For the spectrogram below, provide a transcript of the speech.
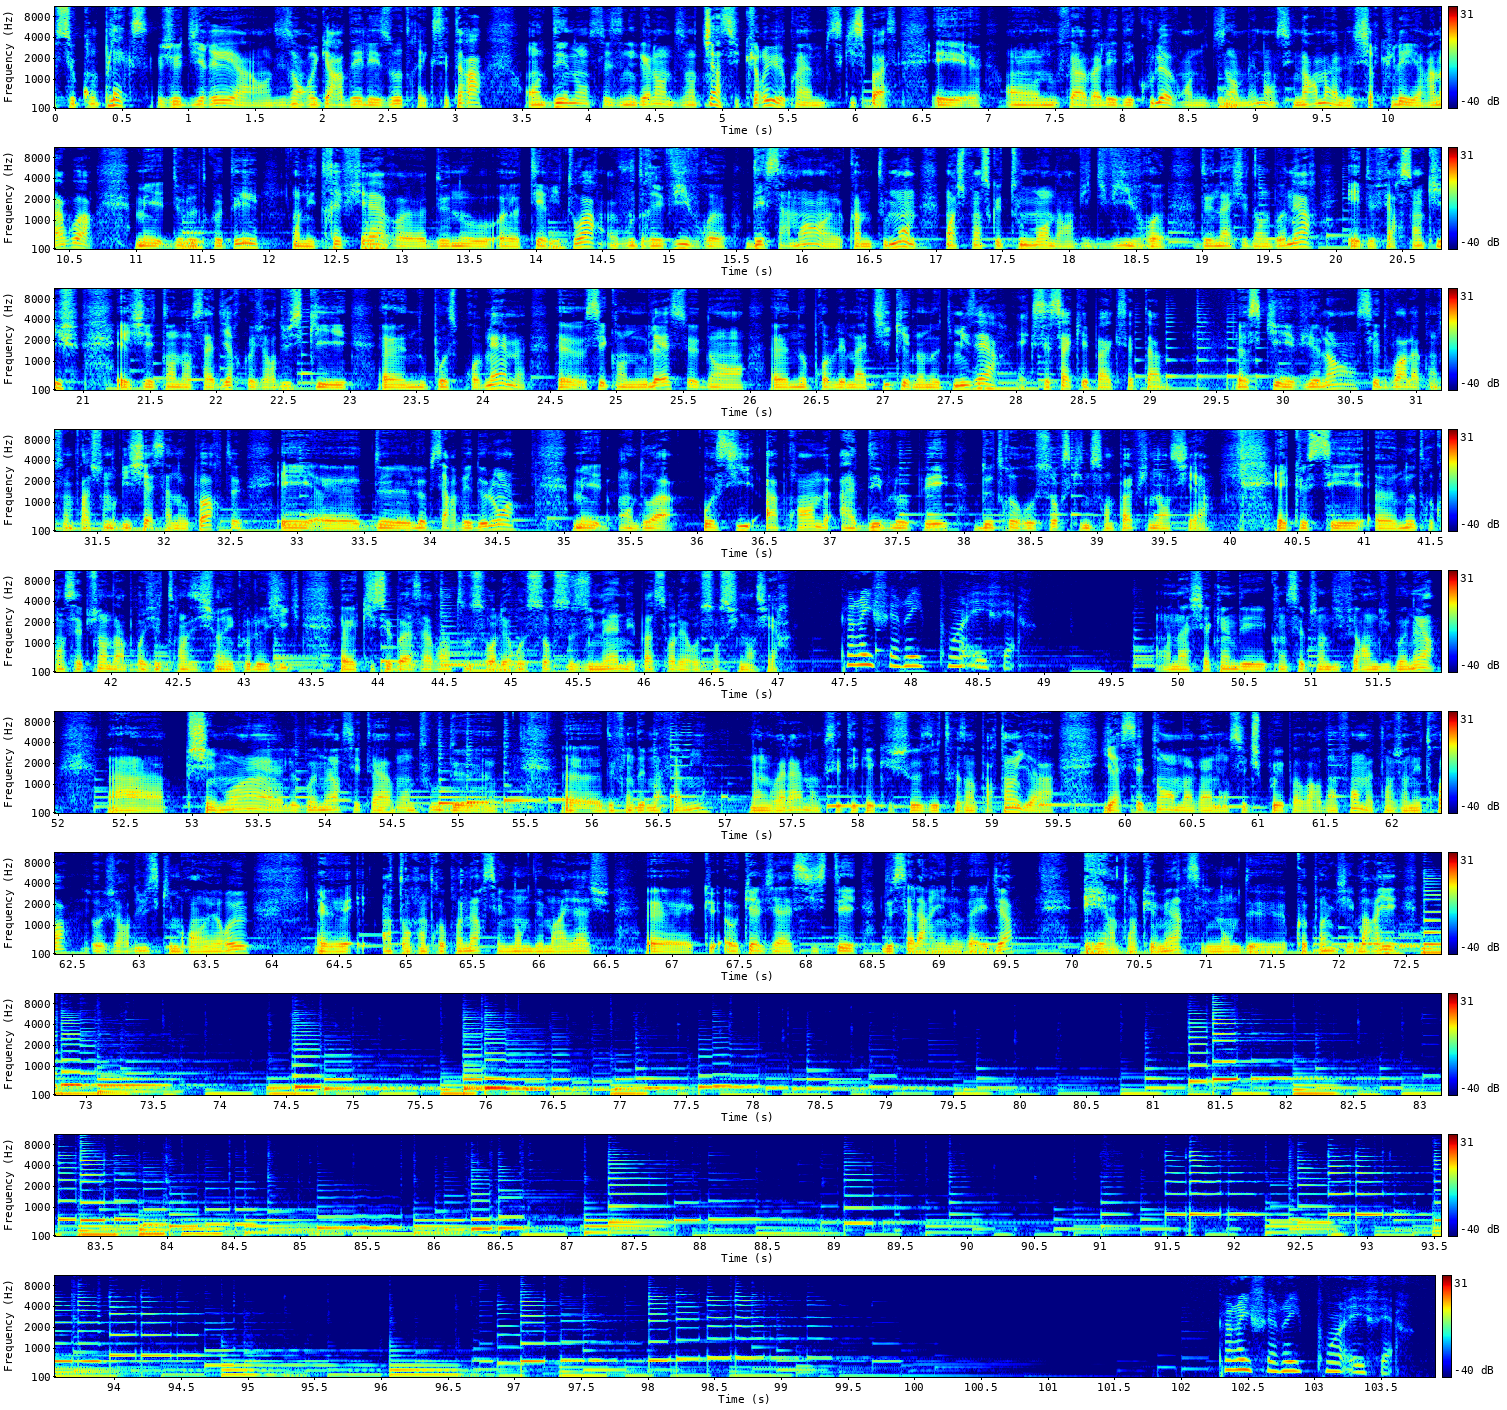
ce complexe, je dirais, en disant regardez les autres, etc. On dénonce les inégalités en disant tiens c'est curieux quand même ce qui se passe et on nous fait avaler des couleuvres en nous disant mais non c'est normal, circuler il y a rien à voir. Mais de l'autre côté, on est très fiers de nos territoires, on voudrait vivre décemment comme tout le monde. Moi je pense que tout le monde a envie de vivre, de nager dans le bonheur et de faire son kiff. Et j'ai tendance à dire qu'aujourd'hui ce qui nous pose problème, c'est qu'on nous laisse dans euh, nos problématiques et dans notre misère, et que c'est ça qui est pas acceptable. Euh, ce qui est violent, c'est de voir la concentration de richesse à nos portes et euh, de l'observer de loin. Mais on doit aussi apprendre à développer d'autres ressources qui ne sont pas financières. Et que c'est notre conception d'un projet de transition écologique qui se base avant tout sur les ressources humaines et pas sur les ressources financières. Périphérie.fr on a chacun des conceptions différentes du bonheur. Bah, chez moi, le bonheur, c'était avant tout de, euh, de fonder ma famille. Donc voilà, donc c'était quelque chose de très important. Il y a il ans, on m'avait annoncé que je pouvais pas avoir d'enfants. Maintenant, j'en ai trois. Aujourd'hui, ce qui me rend heureux euh, en tant qu'entrepreneur, c'est le nombre de mariages euh, auxquels j'ai assisté de salariés Novaedia. Et en tant que mère, c'est le nombre de copains que j'ai mariés. périphérie.fr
